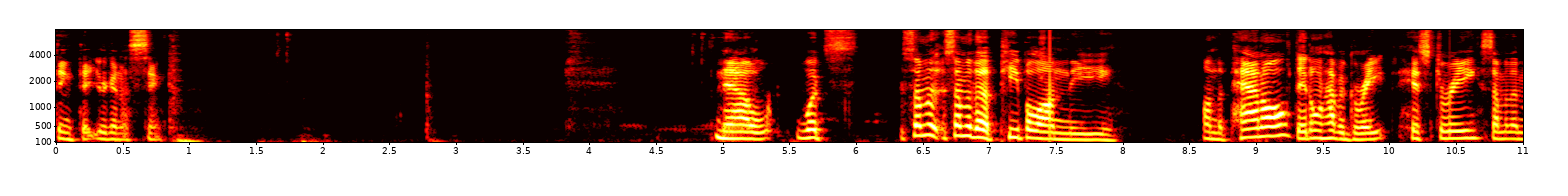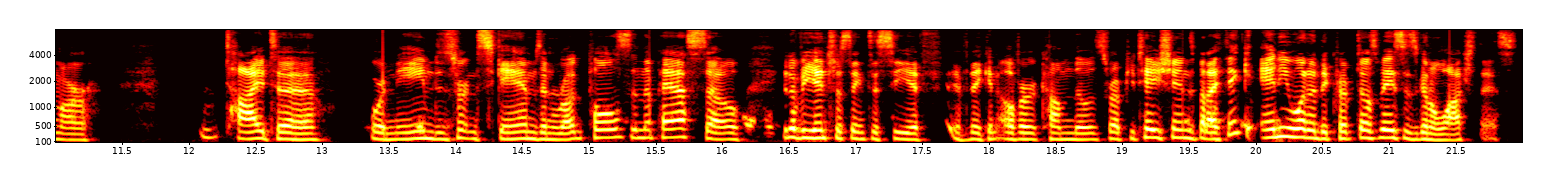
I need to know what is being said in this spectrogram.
think that you're going to sink. Now, what's some of some of the people on the on the panel? They don't have a great history. Some of them are tied to or named in certain scams and rug pulls in the past. So it'll be interesting to see if if they can overcome those reputations. But I think anyone in the crypto space is going to watch this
